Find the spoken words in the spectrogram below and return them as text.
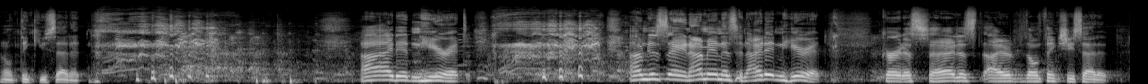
I don't think you said it. I didn't hear it. I'm just saying, I'm innocent. I didn't hear it. Curtis. I just, I don't think she said it.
